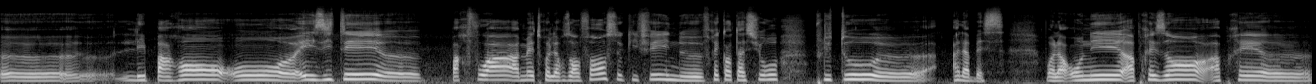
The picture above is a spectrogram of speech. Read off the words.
Euh, les parents ont hésité euh, parfois à mettre leurs enfants, ce qui fait une fréquentation plutôt euh, à la baisse. Voilà, on est à présent, après euh,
